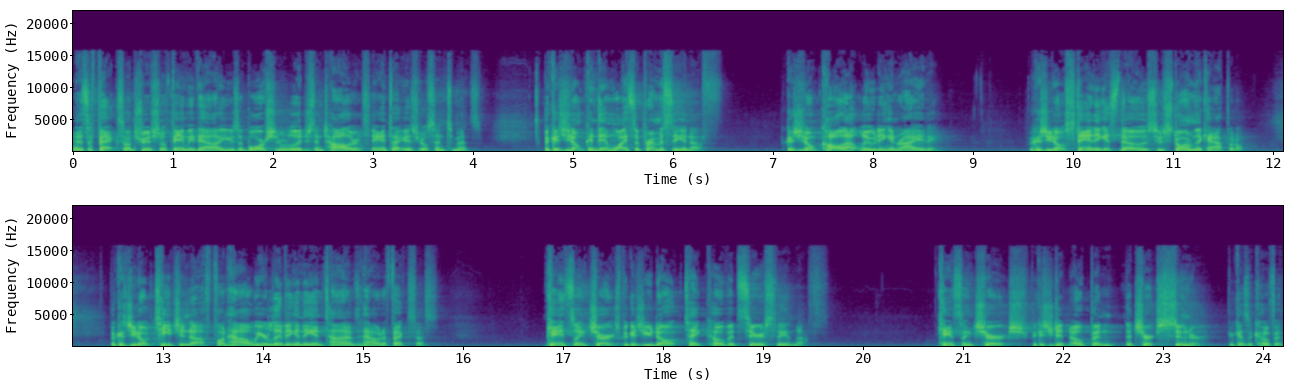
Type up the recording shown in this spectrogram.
and its effects on traditional family values, abortion, religious intolerance, and anti Israel sentiments. Because you don't condemn white supremacy enough. Because you don't call out looting and rioting. Because you don't stand against those who storm the Capitol. Because you don't teach enough on how we are living in the end times and how it affects us. Canceling church because you don't take COVID seriously enough. Canceling church because you didn't open the church sooner because of COVID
